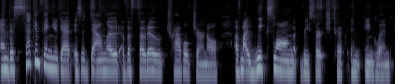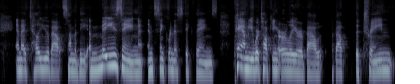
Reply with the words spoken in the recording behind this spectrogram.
And the second thing you get is a download of a photo travel journal of my weeks long research trip in England. And I tell you about some of the amazing and synchronistic things. Pam, you were talking earlier about, about the train,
